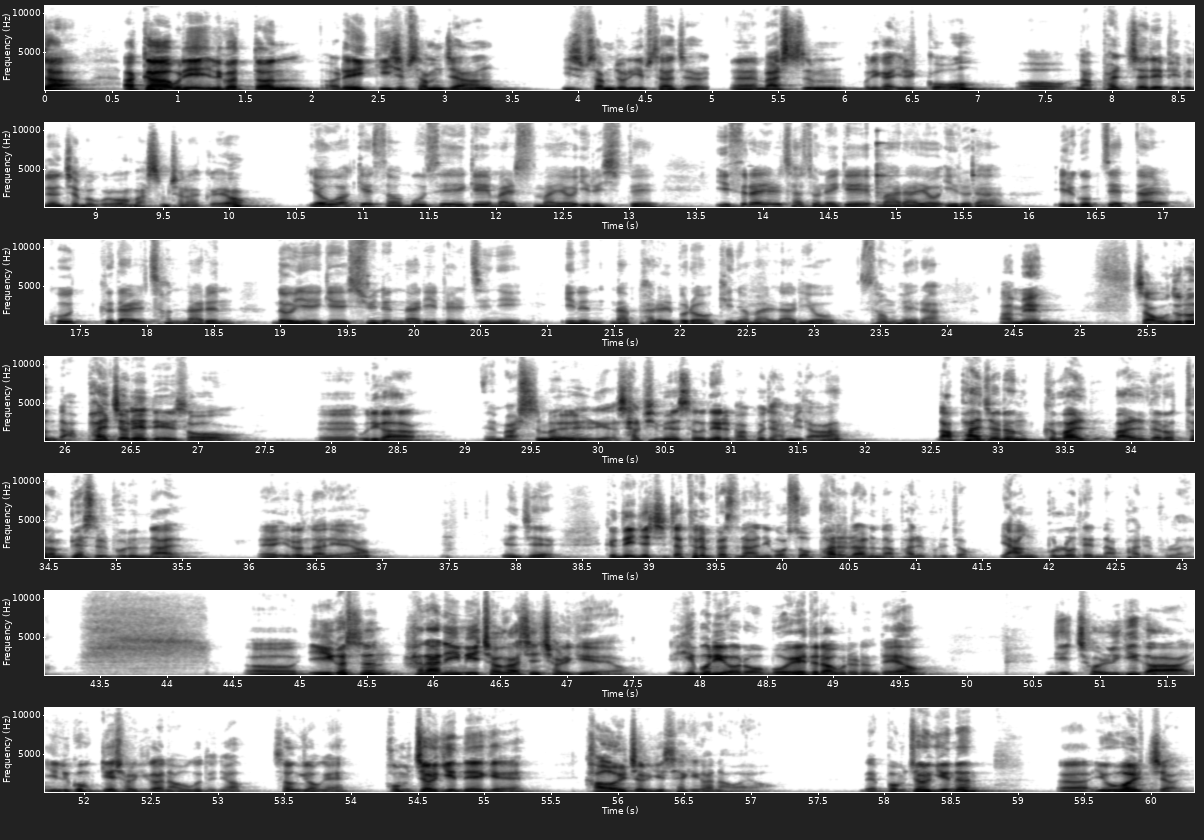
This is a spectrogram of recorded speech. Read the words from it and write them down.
자, 아까 우리 읽었던 레이기 23장 23절 24절 에, 말씀 우리가 읽고 어, 나팔절의 비밀이라는 제목으로 말씀 전할까요? 여호와께서 모세에게 말씀하여 이르시되 이스라엘 자손에게 말하여 이르라 일곱째 달 곧 그 달 첫날은 너희에게 쉬는 날이 될지니 이는 나팔을 불어 기념할 날이요 성회라 아멘. 자, 오늘은 나팔절에 대해서 에, 우리가 말씀을 살피면서 은혜를 받고자 합니다. 나팔절은 그 말 말대로 트럼펫을 부는 날 에, 이런 날이에요. 이제 근데 이제 진짜 트럼펫은 아니고 소파르라는 나팔을 부르죠. 양뿔로 된 나팔을 불러요. 어, 이것은 하나님이 정하신 절기예요. 히브리어로 모에드라고 그러는데요. 이 절기가 일곱 개 절기가 나오거든요. 성경에 봄절기 네 개, 가을절기 세 개가 나와요. 네, 봄절기는 어, 유월절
